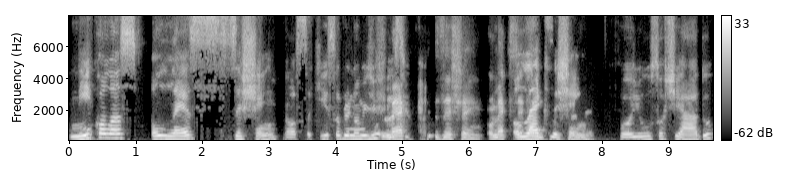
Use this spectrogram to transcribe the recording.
Nicolas Oleszyn. Nossa, que sobrenome difícil. Oleszyn. Oleszyn. Foi o sorteado.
